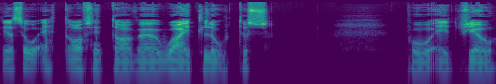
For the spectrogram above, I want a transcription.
jag såg ett avsnitt av eh, White Lotus på HBO.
